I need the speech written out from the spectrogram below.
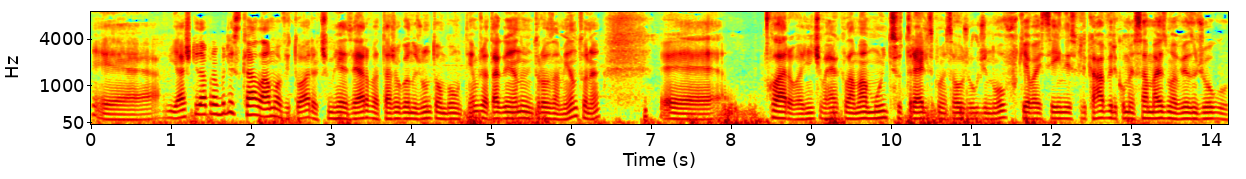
É, e acho que dá para beliscar lá uma vitória. O time reserva tá jogando junto há um bom tempo, já tá ganhando um entrosamento, né? É, claro, a gente vai reclamar muito se o Trellis começar o jogo de novo, porque vai ser inexplicável ele começar mais uma vez um jogo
